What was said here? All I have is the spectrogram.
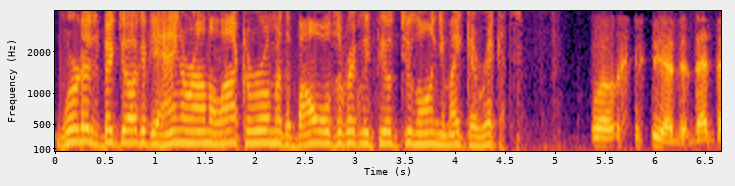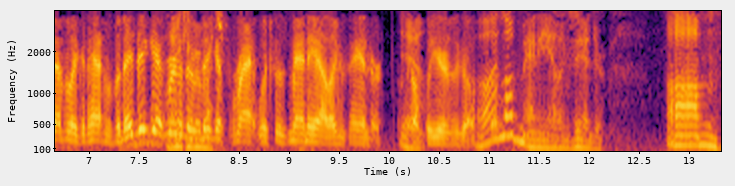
Word is, Big Dog, if you hang around the locker room or the bowels of Wrigley Field too long, you might get rickets. Well, yeah, that definitely could happen. But they did get rid Thank of their you very biggest rat, which was Manny Alexander, a Yeah. couple of years ago. Oh, I love Manny Alexander. Um,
